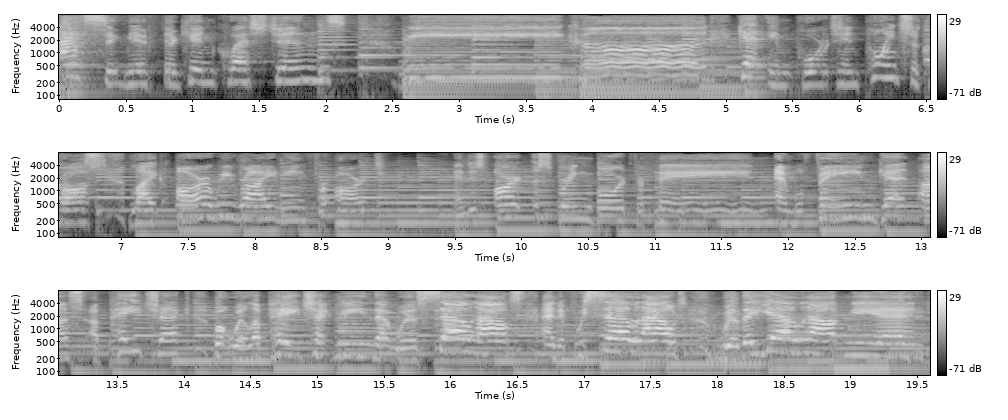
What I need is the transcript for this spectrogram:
ask significant questions. We could get important points across, like are we writing for art? Is art a springboard for fame? And will fame get us a paycheck? But will a paycheck mean that we're sellouts? And if we sell out, will they yell out me and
